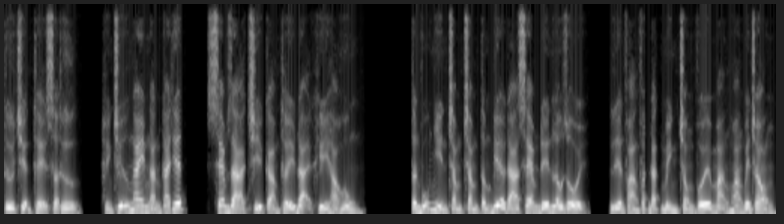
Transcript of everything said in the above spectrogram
từ triện thể sở thư, hình chữ ngay ngắn cai thiết, xem giả chỉ cảm thấy đại khí hào hùng. Tần Vũ nhìn chằm chằm tấm bia đá xem đến lâu rồi, liền phảng phất đặt mình trong với mãng hoang bên trong.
